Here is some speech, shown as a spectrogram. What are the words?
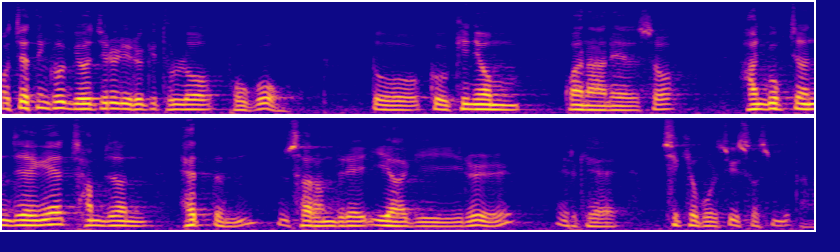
어쨌든 그 묘지를 이렇게 둘러보고 또 그 기념관 안에서 한국 전쟁에 참전했던 사람들의 이야기를 이렇게 지켜볼 수 있었습니다.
